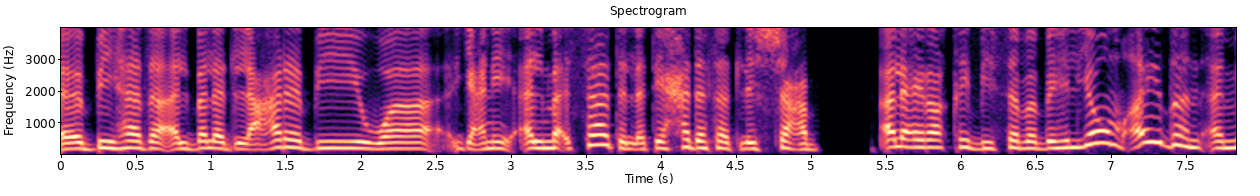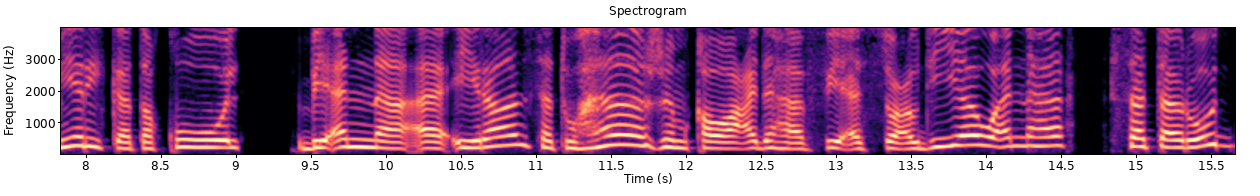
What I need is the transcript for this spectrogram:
بهذا البلد العربي ويعني المأساة التي حدثت للشعب العراقي بسببه، اليوم أيضا أمريكا تقول بأن إيران ستهاجم قواعدها في السعودية وأنها سترد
